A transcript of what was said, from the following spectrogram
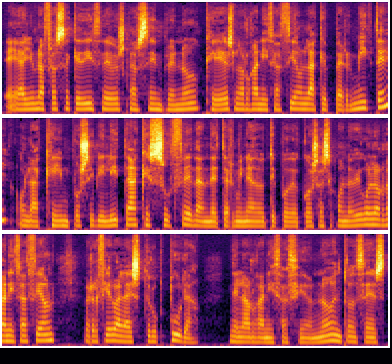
Eh, hay una frase que dice Oscar siempre, ¿no? Que es la organización la que permite o la que imposibilita que sucedan determinado tipo de cosas. Y cuando digo la organización, me refiero a la estructura de la organización, ¿no? Entonces,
